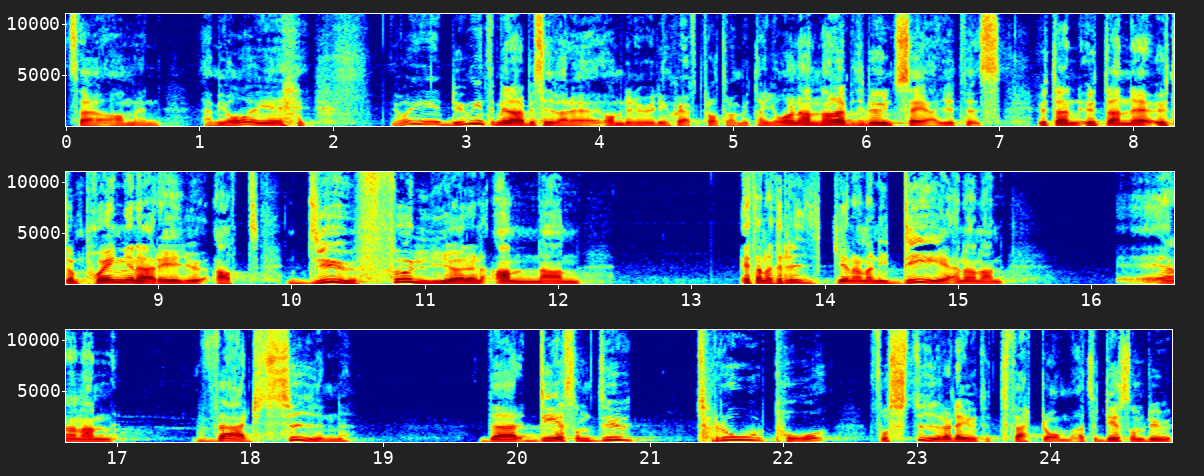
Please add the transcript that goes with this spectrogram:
Så här, ah, men, men jag är, jag är, du är inte min arbetsgivare, om det nu är din chef pratar om, utan jag har en annan arbetsgivare. Det behöver du inte säga givetvis. Utan, utan, eh, utan poängen här är ju att du följer en annan, ett annat rike, en annan idé, en annan, en annan världssyn där det som du tror på får styra dig och inte tvärtom. Alltså det som, du,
